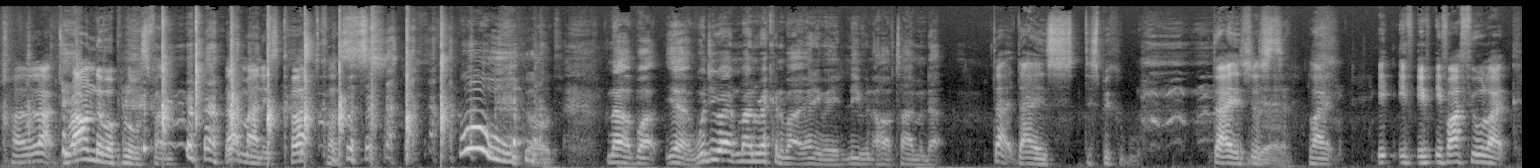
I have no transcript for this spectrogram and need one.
clapped. Round of applause, fam. That man is clapped, cuz. Woo! God. No, but yeah. What do you man reckon about it anyway? Leaving at half time and that. That that is despicable. That is just Yeah. like if, if if I feel like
